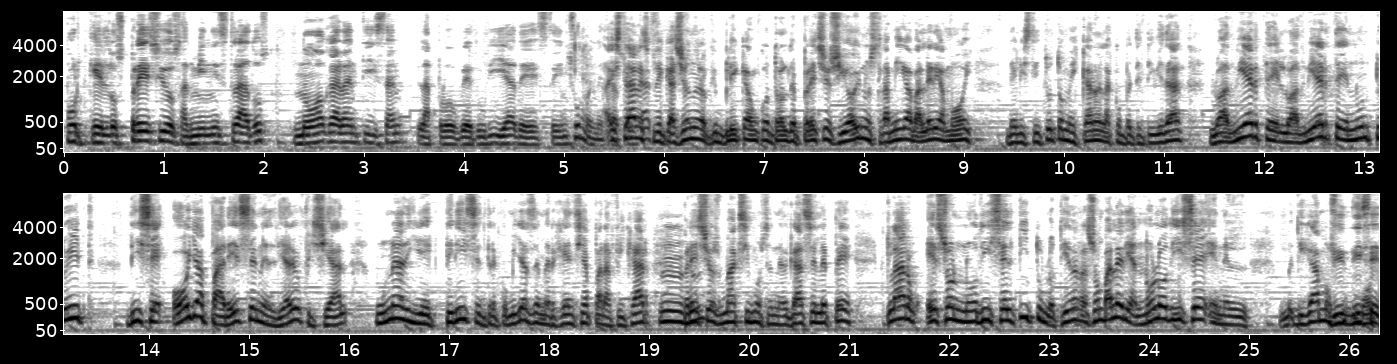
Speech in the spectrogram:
porque los precios administrados no garantizan la proveeduría de este insumo. en Ahí está la explicación de lo que implica un control de precios y hoy nuestra amiga Valeria Moy del Instituto Mexicano de la Competitividad lo advierte, lo advierte en un tuit. Dice, hoy aparece en el diario oficial una directriz, entre comillas, de emergencia para fijar precios máximos en el gas LP. Claro, eso no dice el título, tiene razón Valeria, no lo dice en el, digamos, Di- Dice motivo.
